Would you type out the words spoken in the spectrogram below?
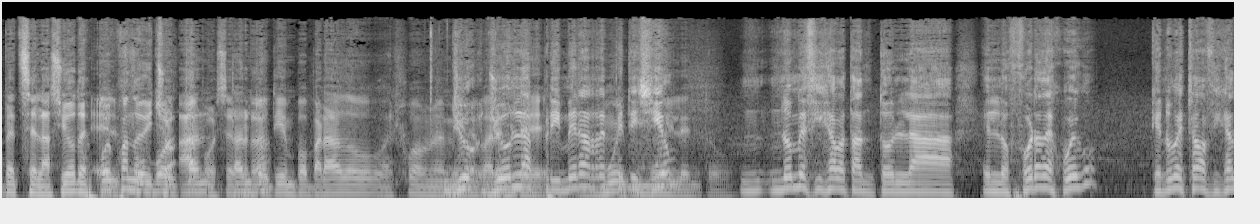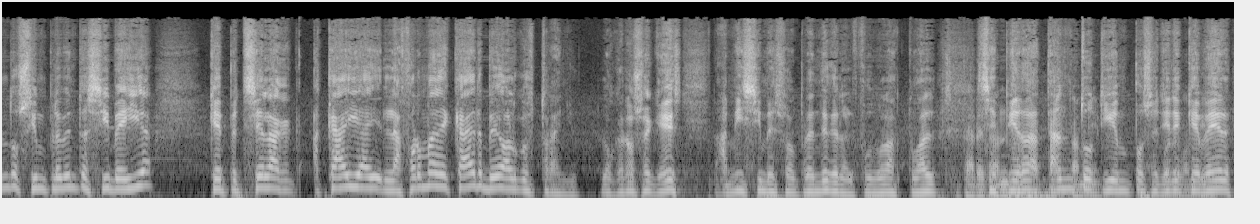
Petzela. Ha sido después El cuando he dicho, ah, pues es tanto verdad. tiempo parado el fútbol a mí Yo, me yo en la primera muy, repetición muy n- no me fijaba tanto en la en los fuera de juego que no me estaba fijando, simplemente sí veía que Petzela cae ahí, la forma de caer veo algo extraño. Lo que no sé qué es, a mí sí me sorprende que en el fútbol actual se pierda tanto también, tiempo, se tiene que ver,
